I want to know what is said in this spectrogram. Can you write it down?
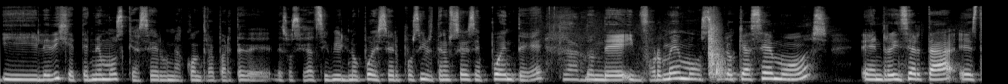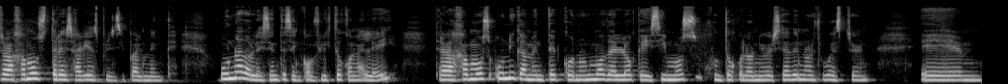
y le dije, tenemos que hacer una contraparte de, sociedad civil, no puede ser posible, tenemos que ser ese puente donde informemos lo que hacemos. En Reinserta es, trabajamos tres áreas principalmente. Uno, adolescentes en conflicto con la ley. Trabajamos únicamente con un modelo que hicimos junto con la Universidad de Northwestern, eh,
